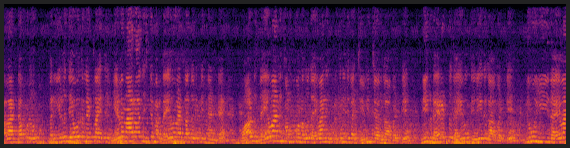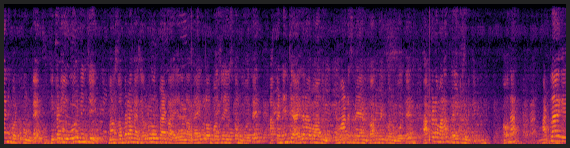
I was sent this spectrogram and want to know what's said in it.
అలాంటప్పుడు మరి వీళ్ళు దేవతలు ఎట్లా అయితే వీళ్ళని ఆరాధిస్తే మరి దైవం ఎట్లా దొరికిందంటే వాళ్ళు దైవాన్ని కనుక్కున్నారు దైవానికి ప్రతినిధిగా జీవించారు కాబట్టి నీకు డైరెక్ట్ దైవం తెలియదు కాబట్టి నువ్వు ఈ దైవాన్ని పట్టుకుంటే ఇక్కడ ఈ ఊరు నుంచి మన శుభ్రంగా శివరూరుపేట ఏదైనా సైకిల్లో బస్సు వేసుకొని పోతే అక్కడి నుంచి హైదరాబాద్ విమానాశ్రయాన్ని కారు పెట్టుకొని పోతే అక్కడ మనకు బయట దొరికింది. అవునా? అట్లాగే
